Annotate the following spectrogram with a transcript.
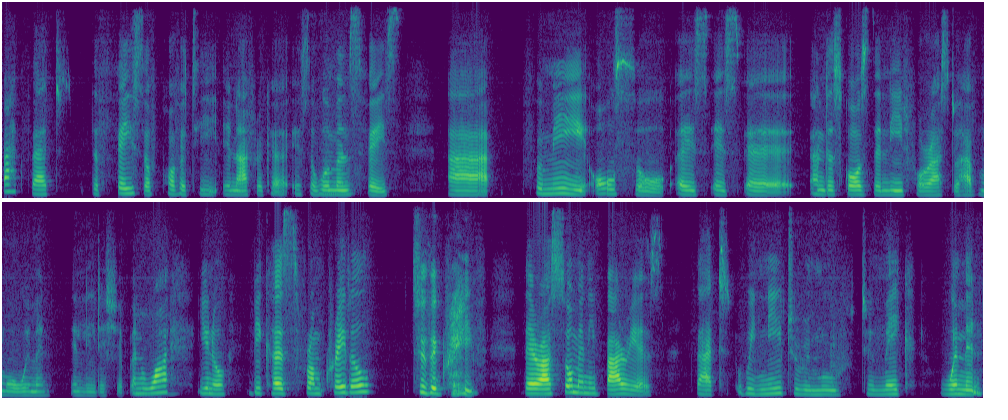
fact that the face of poverty in Africa is a woman's face. Uh, for me, also is is uh, underscores the need for us to have more women in leadership. And why? You know, because from cradle to the grave, there are so many barriers that we need to remove to make women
